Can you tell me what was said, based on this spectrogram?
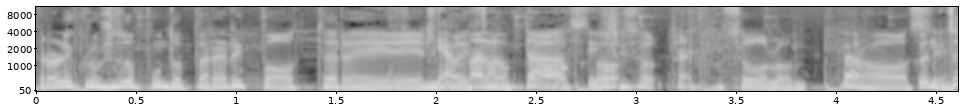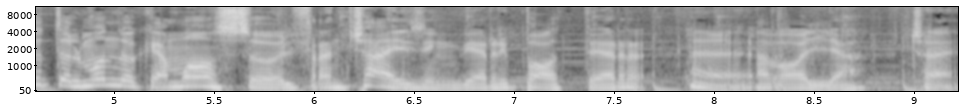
però l'hai conosciuto appunto per Harry Potter e Animali chiamalo Fantastici. poco. so- cioè, solo, però Con sì. tutto il mondo che ha mosso il franchising di Harry Potter, Eh, ha voglia. Cioè,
